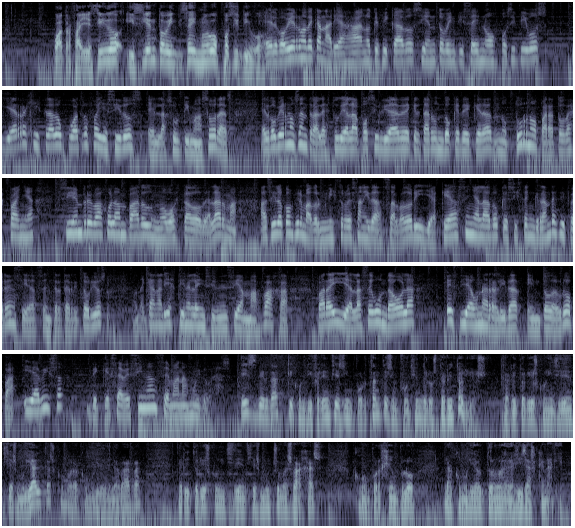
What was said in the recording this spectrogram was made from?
Cuatro fallecidos y 126 nuevos positivos. El gobierno de Canarias ha notificado 126 nuevos positivos y ha registrado cuatro fallecidos en las últimas horas. El gobierno central estudia la posibilidad de decretar un toque de queda nocturno para toda España, siempre bajo el amparo de un nuevo estado de alarma. Así lo ha confirmado el ministro de Sanidad, Salvador Illa, que ha señalado que existen grandes diferencias entre territorios donde Canarias tiene la incidencia más baja. Para Illa, la segunda ola es ya una realidad en toda Europa y avisa de que se avecinan semanas muy duras. Es verdad que con diferencias importantes en función de los territorios. Territorios con incidencias muy altas, como la Comunidad de Navarra, territorios con incidencias mucho más bajas, como por ejemplo la Comunidad Autónoma de las Islas Canarias.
